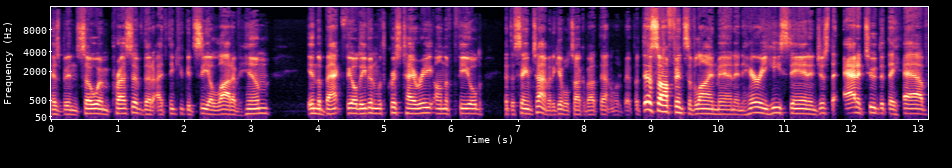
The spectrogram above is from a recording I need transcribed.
has been so impressive that I think you could see a lot of him in the backfield, even with Chris Tyree on the field at the same time. And again, we'll talk about that in a little bit. But this offensive line, man, and Harry Hiestand and just the attitude that they have,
